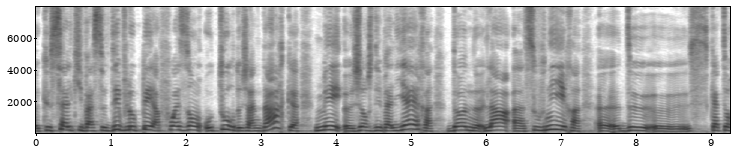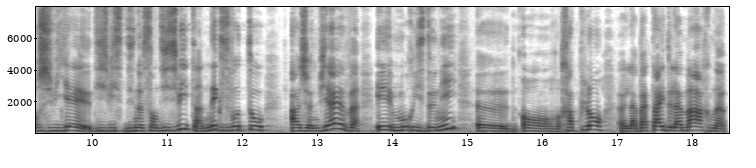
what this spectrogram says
euh, que celle qui va se développer à foison autour de Jeanne d'Arc, mais euh, Georges Desvallières donne là un souvenir de 14 juillet 1918, un ex-voto à Geneviève et Maurice Denis, euh, en rappelant euh, la bataille de la Marne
